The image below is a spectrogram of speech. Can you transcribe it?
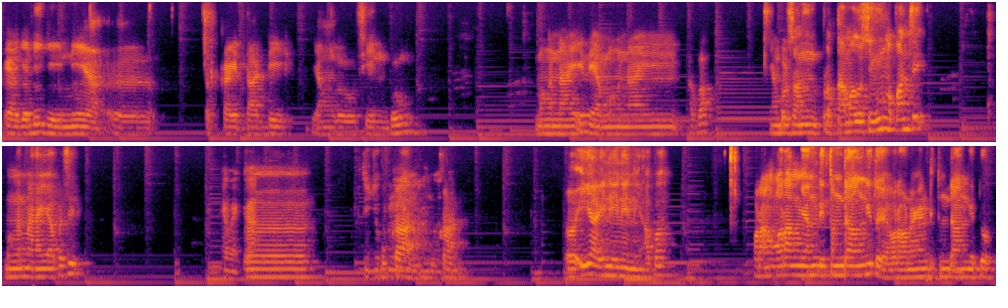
Ya jadi gini ya eh, terkait tadi yang lu singgung mengenai ini ya mengenai apa yang barusan pertama lu singgung apa sih mengenai apa sih? EWK. Uh, bukan, bukan. Uh, iya ini ini nih apa? Orang-orang yang ditendang gitu ya, orang-orang yang ditendang gitu.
